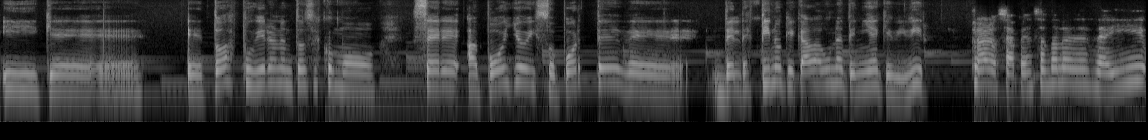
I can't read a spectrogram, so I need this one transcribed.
y que eh, todas pudieron entonces como ser eh, apoyo y soporte de, del destino que cada una tenía que vivir. Claro, o sea, pensándolo desde ahí,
